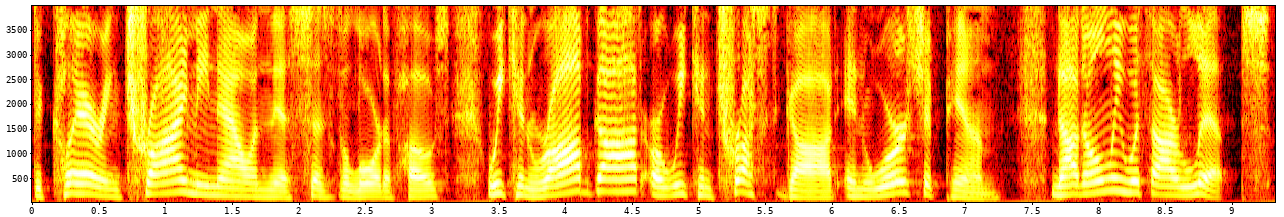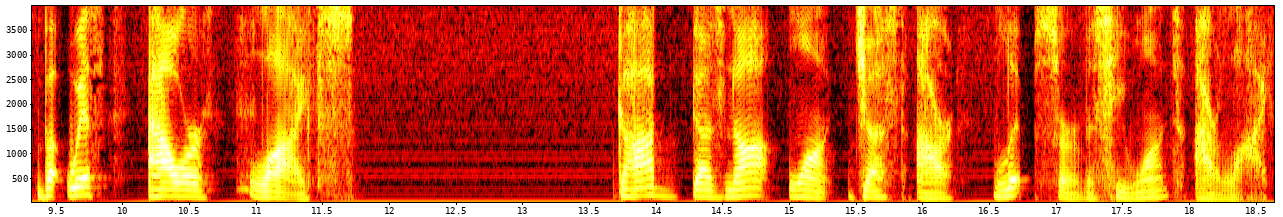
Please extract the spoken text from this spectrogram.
declaring, Try me now in this, says the Lord of hosts. We can rob God or we can trust God and worship Him, not only with our lips, but with our lives. God does not want just our lip service, He wants our life.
